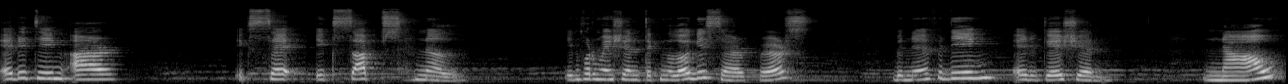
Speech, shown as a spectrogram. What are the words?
editing are exceptional. Information technology servers benefiting education. Now,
